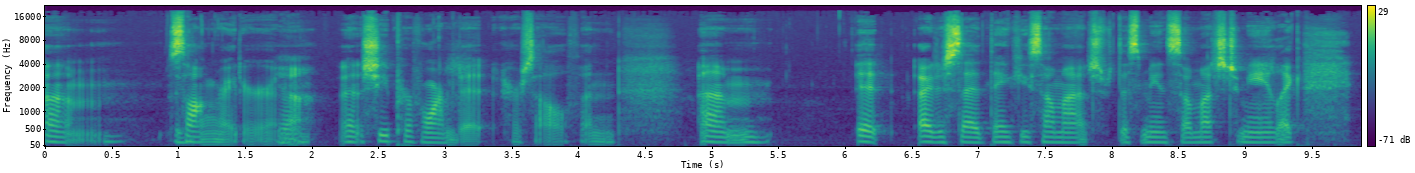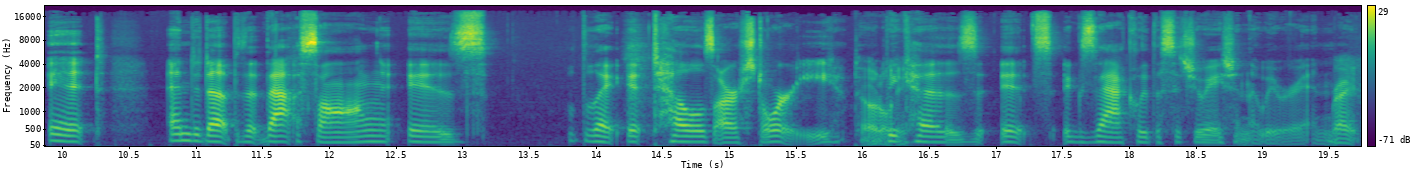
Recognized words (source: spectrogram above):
um, songwriter, and Yeah. and she performed it herself, and um, it. I just said thank you so much. This means so much to me. Like, it ended up that that song is like it tells our story Totally. because it's exactly the situation that we were in, right.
